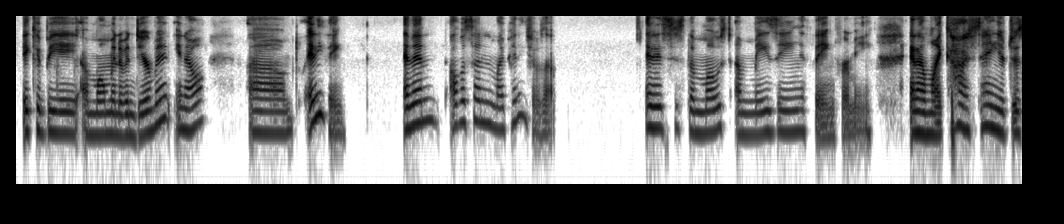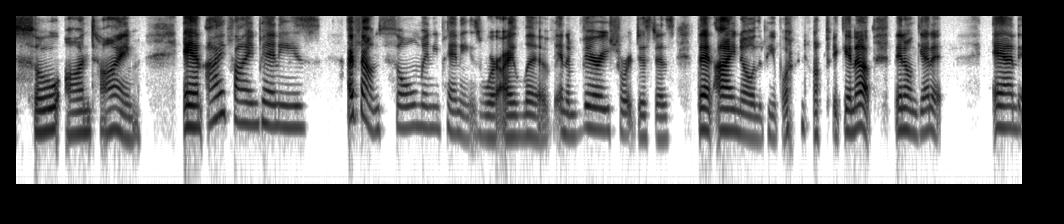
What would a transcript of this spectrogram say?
It could be a moment of endearment you know um anything. And then all of a sudden my penny shows up. And it's just the most amazing thing for me. And i'm like gosh dang you're just so on time. And i find pennies i found so many pennies where i live in a very short distance that i know the people are not picking up. They don't get it. And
